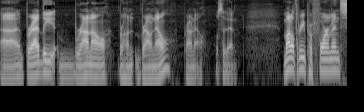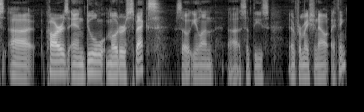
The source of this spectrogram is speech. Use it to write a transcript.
uh, Bradley Brownell, Brown, Brownell, Brownell. We'll say that. Model 3 performance uh, cars and dual motor specs. So Elon uh, sent these information out, I think,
